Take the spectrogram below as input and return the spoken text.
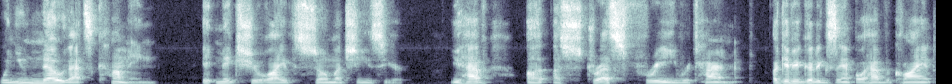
when you know that's coming, it makes your life so much easier. You have a, a stress free retirement. I'll give you a good example. I have a client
